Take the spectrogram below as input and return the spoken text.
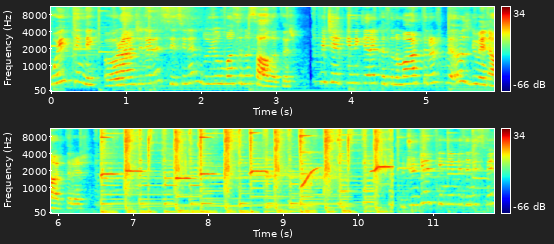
Bu etkinlik öğrencilerin sesinin duyulmasını sağlatır. Twitch etkinliklere katılımı artırır ve özgüveni artırır. Üçüncü etkinliğimizin ismi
